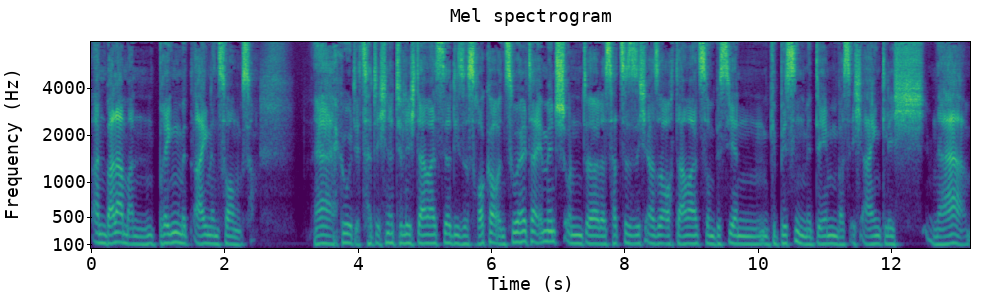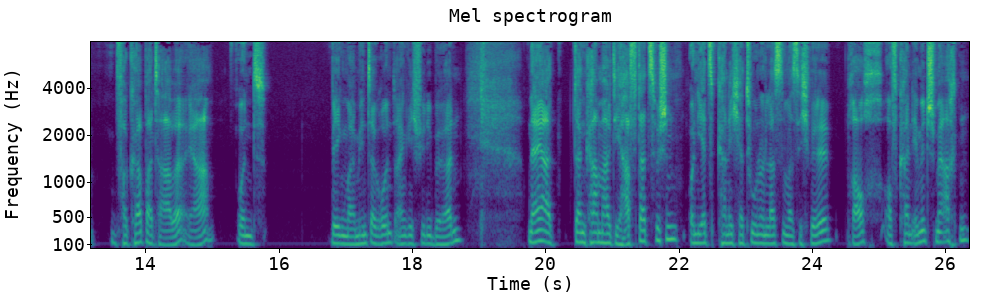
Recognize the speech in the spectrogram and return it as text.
an Ballermann bringen mit eigenen Songs. Ja, gut, jetzt hatte ich natürlich damals ja dieses Rocker- und Zuhälter-Image und äh, das hat sie sich also auch damals so ein bisschen gebissen mit dem, was ich eigentlich, na, verkörpert habe, ja. Und wegen meinem Hintergrund eigentlich für die Behörden. Naja, dann kam halt die Haft dazwischen und jetzt kann ich ja tun und lassen, was ich will, brauch auf kein Image mehr achten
